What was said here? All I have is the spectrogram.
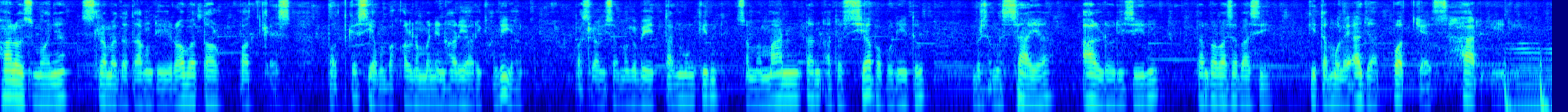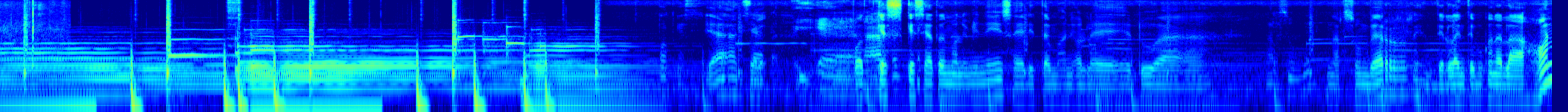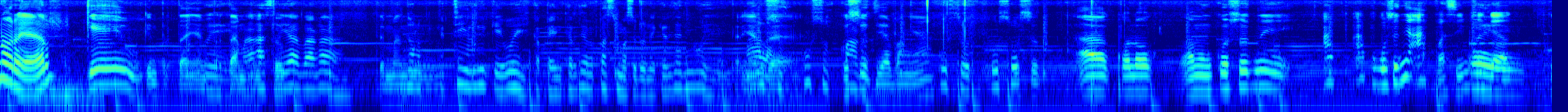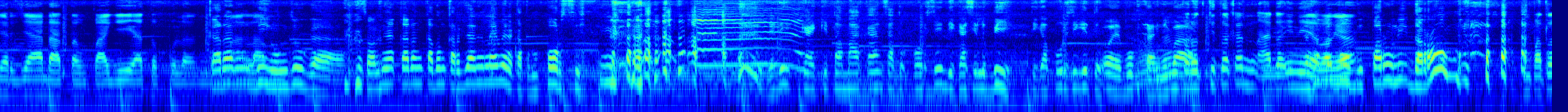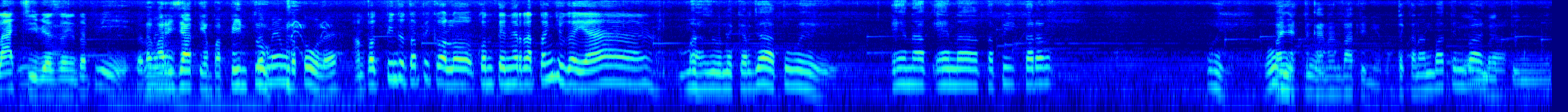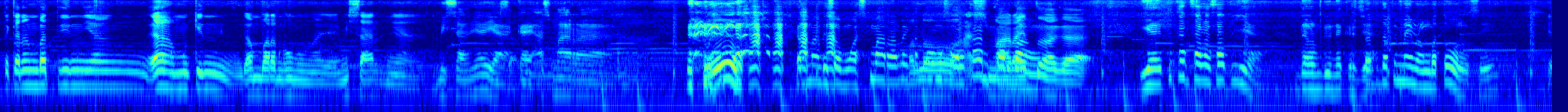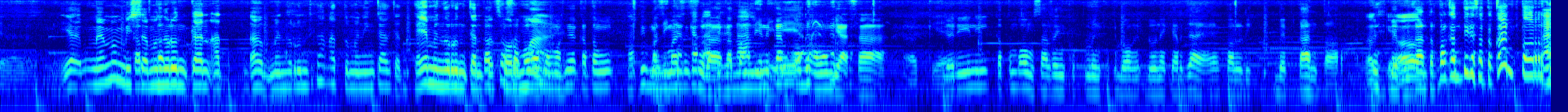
Halo semuanya, selamat datang di Robot Talk Podcast. Podcast yang bakal nemenin hari-hari kalian. Pas lagi sama gebetan mungkin, sama mantan atau siapa pun itu Bersama saya, Aldo di sini. Tanpa basa-basi, kita mulai aja podcast hari ini. Podcast. Ya, kesehatan. podcast kesehatan malam ini saya ditemani oleh dua Narasumber. narasumber yang tidak lain bukan adalah honorer. Oke, mungkin pertanyaan Weh, pertama maaf untuk ya bang ah. teman Itu lebih kecil nih kayak weh kapan kerja pas masuk dunia kerja nih weh. ternyata Kusut, kusut ya bang ya. Kusut, kusut. Kusut. Ah, kalau ngomong kusut nih apa, apa kusutnya apa sih? Maksudnya kerja datang pagi atau pulang Kadang malam? bingung juga. Soalnya kadang katong kerjaan lebih dari katong porsi. Jadi kayak kita makan satu porsi dikasih lebih tiga porsi gitu. Weh, bukan Kan juga. perut kita kan ada ini ya bang ya Paru nih darom. empat laci biasanya tapi Lemari jati empat pintu. Memang betul ya. empat pintu tapi kalau kontainer datang juga ya Masuk dunia kerja tuh weh. Enak-enak tapi kadang weh, rumit Banyak tuh. tekanan batin ya bang. Tekanan batin banyak. batin tekanan batin yang ya mungkin gambaran umum aja misalnya Misalnya ya kayak asmara. uh Karena di semua asmara kalau ketemu soal kantor asmara bang. itu agak Ya itu kan salah satunya dalam dunia kerja. Tapi, tapi memang betul sih. ya ya memang bisa Kat- kat- menurunkan at- ah, menurunkan atau meningkatkan kayak menurunkan Kan sesuatu performa ngomong, maksudnya ketemu Tapi masing-masing sudah ketemu adrenalin ini kan iya. omong-omong biasa. oke Jadi ini ketemu om misal lingkup lingkup dunia, kerja ya kalau di web kantor. Eh, Oke, web oh. kantor. Kan tiga satu kantor.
